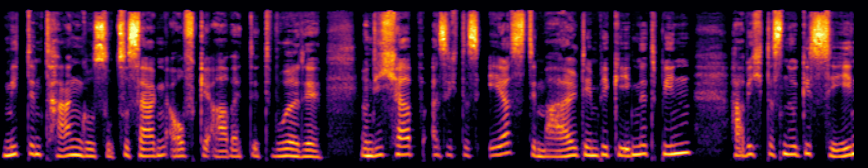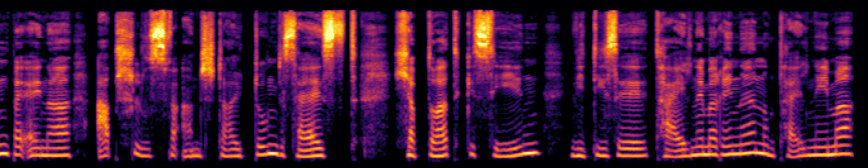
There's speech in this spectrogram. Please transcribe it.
mit dem Tango sozusagen aufgearbeitet wurde. Und ich habe, als ich das erste Mal dem begegnet bin, habe ich das nur gesehen bei einer Abschlussveranstaltung. Das heißt, ich habe dort gesehen, wie diese Teilnehmerinnen und Teilnehmer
